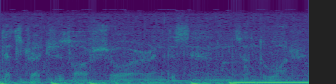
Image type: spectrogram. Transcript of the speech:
that stretches offshore and descends underwater.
